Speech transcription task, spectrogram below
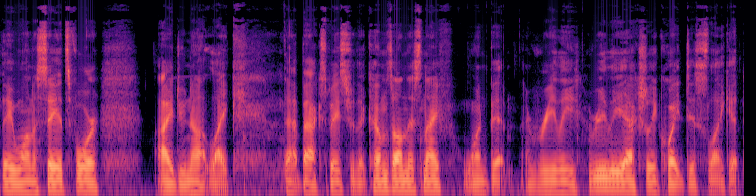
they want to say it's for. I do not like that backspacer that comes on this knife one bit. I really, really actually quite dislike it.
